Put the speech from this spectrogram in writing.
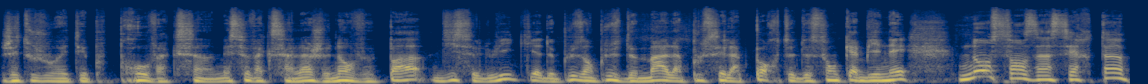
J'ai toujours été pro-vaccin, mais ce vaccin-là, je n'en veux pas, dit celui qui a de plus en plus de mal à pousser la porte de son cabinet, non sans un certain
